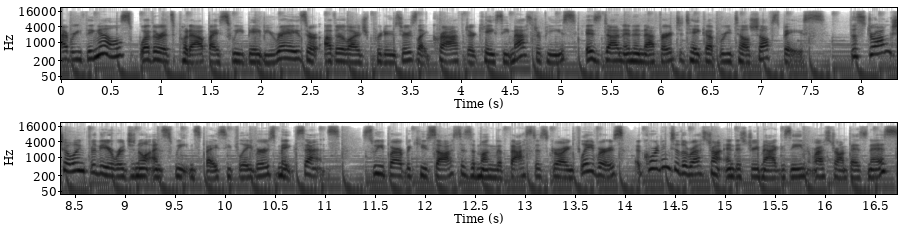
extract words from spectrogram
Everything else, whether it's put out by Sweet Baby Ray's or other large producers like Kraft or KC Masterpiece, is done in an effort to take up retail shelf space. The strong showing for the original and sweet and spicy flavors makes sense. Sweet barbecue sauce is among the fastest growing flavors, according to the restaurant industry magazine Restaurant Business,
